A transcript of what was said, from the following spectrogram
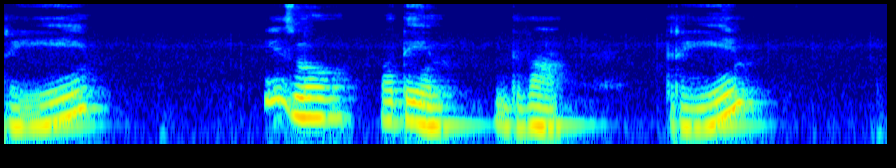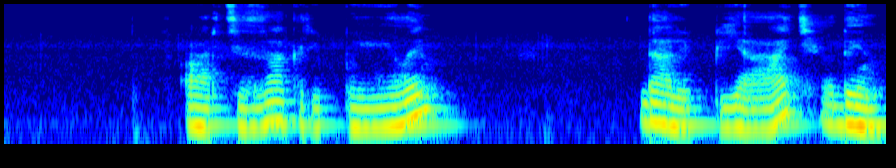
Три. І знову один, два, три. В арці закріпили. Далі п'ять. Один,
